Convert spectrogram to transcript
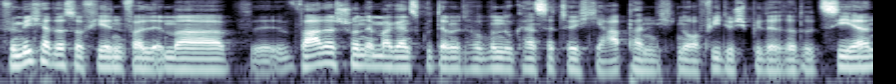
für mich hat das auf jeden Fall immer, war das schon immer ganz gut damit verbunden. Du kannst natürlich Japan nicht nur auf Videospiele reduzieren,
